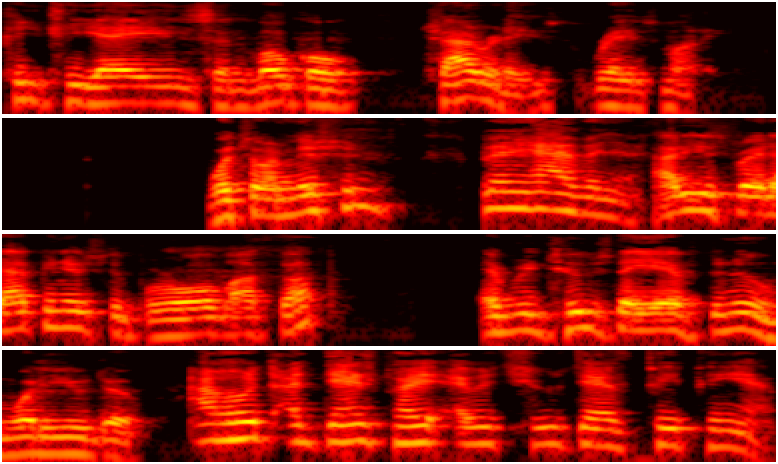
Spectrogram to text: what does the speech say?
PTAs and local charities raise money. What's our mission? Spread happiness. How do you spread happiness if we're all locked up? Every Tuesday afternoon, what do you do? I hold a dance party every Tuesday at 3 p.m.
